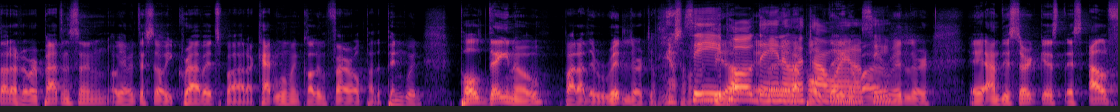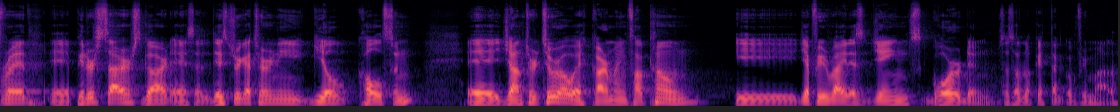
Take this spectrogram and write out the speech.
ahora es Robert Pattinson, obviamente Zoe Kravitz para Catwoman, Colin Farrell para The Penguin, Paul Dano para The Riddler. Dios mío, se me Sí, olvida. Paul Dano era está Paul Dano bueno, para sí. The Riddler. Eh, Andy Serkis es Alfred. eh, Peter Sarsgaard es el District Attorney Gil Coulson. eh, John Turturro es Carmine Falcone. Y Jeffrey Wright es James Gordon. Esos son los que están confirmados.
